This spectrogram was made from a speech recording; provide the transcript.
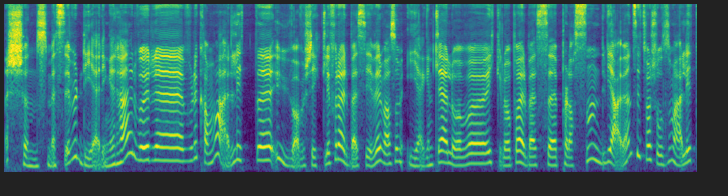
skjønnsmessige vurderinger her, hvor, eh, hvor, det kan være litt uoversiktlig for arbeidsgiver hva som egentlig er lov og ikke lov på arbeidsplassen. Vi er jo i en situasjon som er litt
